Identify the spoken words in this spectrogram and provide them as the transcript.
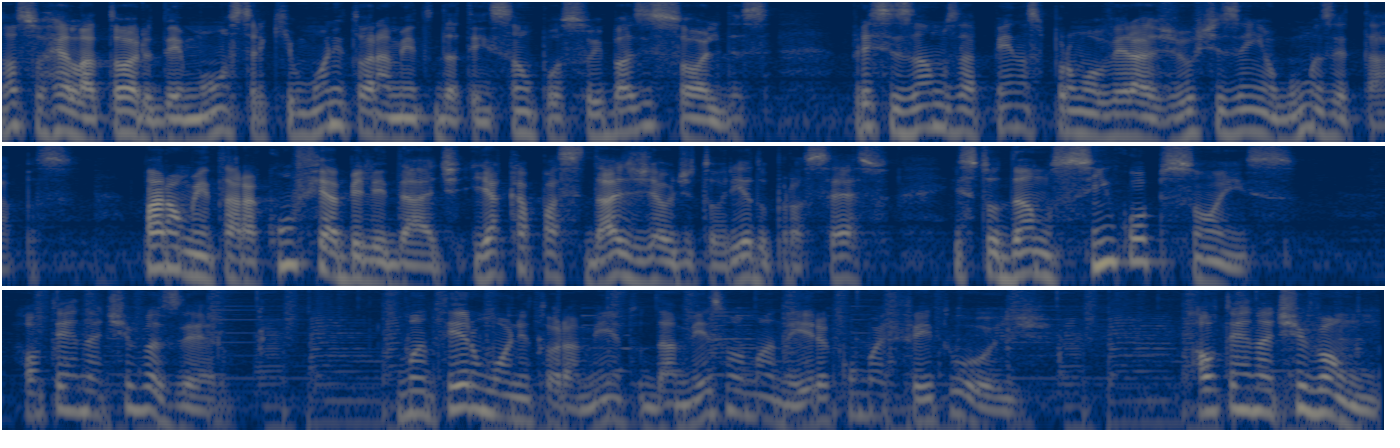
Nosso relatório demonstra que o monitoramento da tensão possui bases sólidas. Precisamos apenas promover ajustes em algumas etapas. Para aumentar a confiabilidade e a capacidade de auditoria do processo, estudamos cinco opções. Alternativa 0. Manter o monitoramento da mesma maneira como é feito hoje. Alternativa 1.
